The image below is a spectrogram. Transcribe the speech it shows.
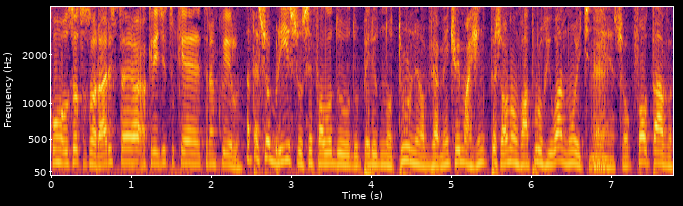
com os outros horários, tá, eu acredito que é tranquilo. Até sobre isso, você falou do, do período noturno, né? obviamente eu imagino que o pessoal não vá para o Rio à noite, né? É. Só o que faltava.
